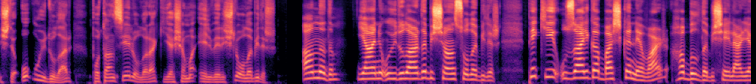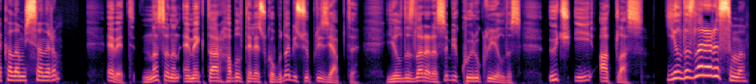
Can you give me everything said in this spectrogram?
İşte o uydular potansiyel olarak yaşama elverişli olabilir. anladım. Yani uydularda bir şans olabilir. Peki uzayga başka ne var? Hubble'da bir şeyler yakalamış sanırım. Evet, NASA'nın emektar Hubble teleskobu da bir sürpriz yaptı. Yıldızlar arası bir kuyruklu yıldız. 3i Atlas. Yıldızlar arası mı?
